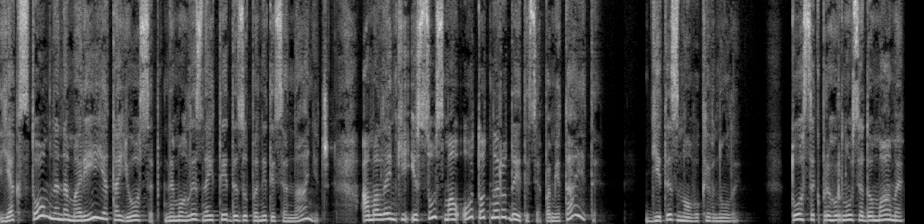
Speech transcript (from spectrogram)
Як стомлена Марія та Йосип не могли знайти, де зупинитися на ніч, а маленький Ісус мав от-от народитися, пам'ятаєте? Діти знову кивнули. Тосик пригорнувся до мами,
